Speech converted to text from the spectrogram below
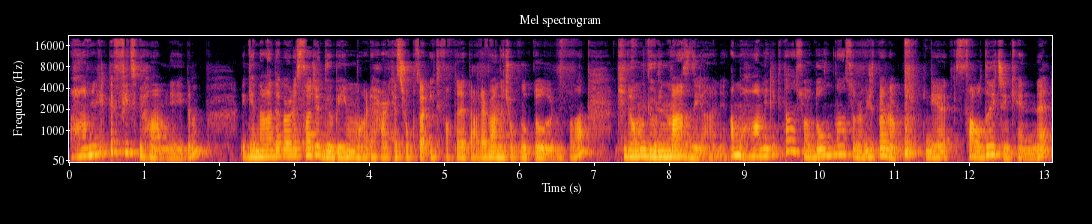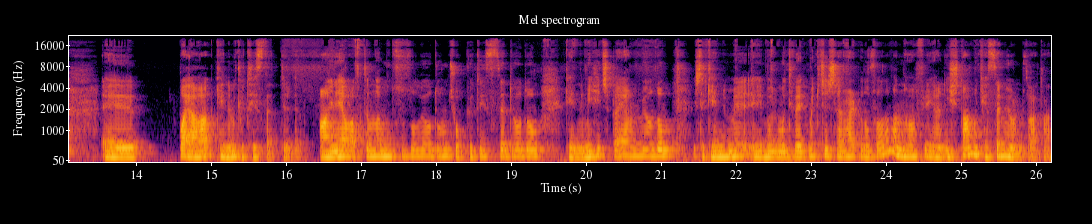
hamilelikte fit bir hamileydim. Genelde böyle sadece göbeğim vardı. Herkes çok güzel iltifatlar ederler. Ben de çok mutlu olurdum falan. Kilom görünmezdi yani. Ama hamilelikten sonra, doğumdan sonra vücut böyle diye saldığı için kendini e, bayağı kendimi kötü hissettirdi. Aynaya baktığımda mutsuz oluyordum, çok kötü hissediyordum, kendimi hiç beğenmiyordum. İşte kendimi e, böyle motive etmek için şeyler yapıyordum falan ama nafile yani iştahımı kesemiyorum zaten.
